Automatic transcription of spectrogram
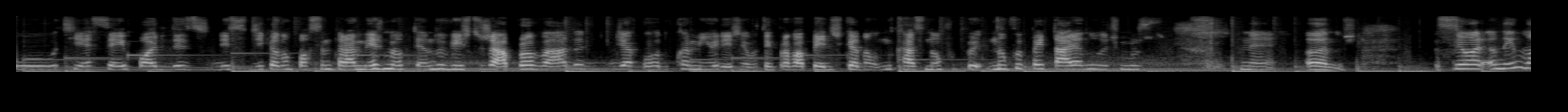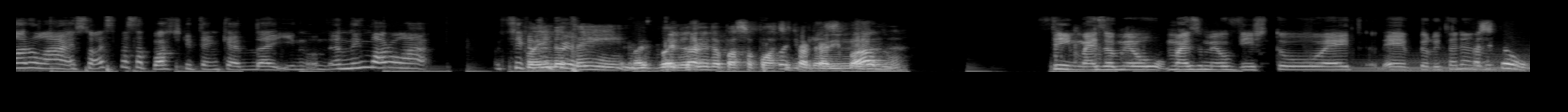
o TSA pode dec- decidir que eu não posso entrar, mesmo eu tendo visto já aprovado de acordo com a minha origem. Eu vou ter que provar pra eles que eu, não, no caso, não fui, não fui pra Itália nos últimos né, anos. Senhor, eu nem moro lá, é só esse passaporte que tem que é daí. não- Eu nem moro lá. Tu Fica ainda tranquilo. tem, Mas tu ainda tá- tem teu passaporte de carimbado? né? Sim, mas o meu, mas o meu visto é, é pelo italiano. Mas então,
